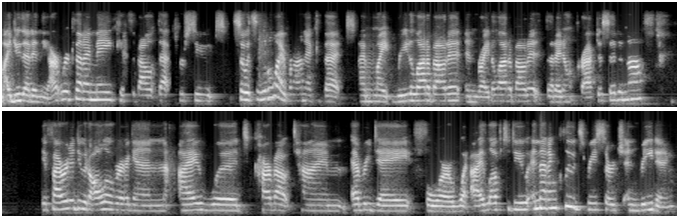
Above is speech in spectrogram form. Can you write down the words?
I do that in the artwork that I make. It's about that pursuit. So it's a little ironic that I might read a lot about it and write a lot about it, that I don't practice it enough. If I were to do it all over again, I would carve out time every day for what I love to do. And that includes research and reading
